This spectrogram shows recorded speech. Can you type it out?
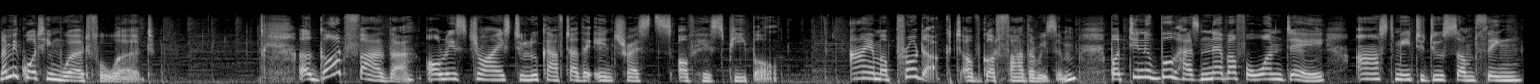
Let me quote him word for word. A godfather always tries to look after the interests of his people. I am a product of godfatherism, but Tinubu has never for one day asked me to do something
